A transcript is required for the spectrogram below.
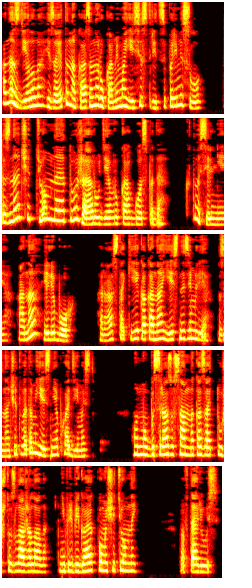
Она сделала, и за это наказана руками моей сестрицы по ремеслу. Значит, темное тоже орудие в руках Господа. Кто сильнее, она или Бог? Раз такие, как она, есть на земле, значит, в этом есть необходимость. Он мог бы сразу сам наказать ту, что зла желала, не прибегая к помощи темной. Повторюсь,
